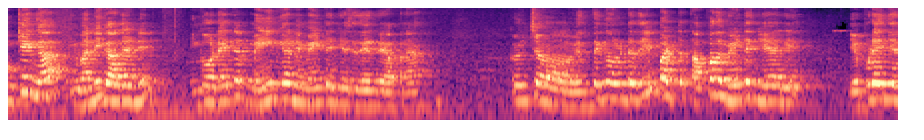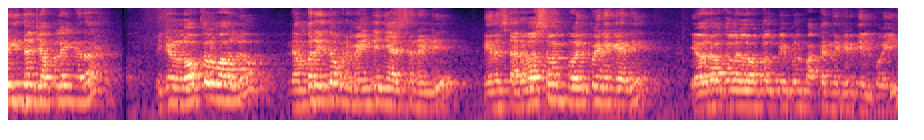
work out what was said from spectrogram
ముఖ్యంగా ఇవన్నీ కాదండి. ఇంకోటి అయితే మెయిన్గా నేను మెయింటైన్ చేసేది ఏంటి చెప్పన కొంచెం వింతంగా ఉంటుంది బట్ తప్పదు మెయింటైన్ చేయాలి. ఎప్పుడేం జరిగిద్దో చెప్పలేం కదా. ఇక్కడ లోకల్ వాళ్ళు నెంబర్ అయితే ఒకటి మెయింటైన్ చేస్తానండి. నేను సర్వస్వం కోల్పోయినా కానీ ఎవరో ఒకళ్ళ లోకల్ పీపుల్ పక్కన దగ్గరికి వెళ్ళిపోయి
